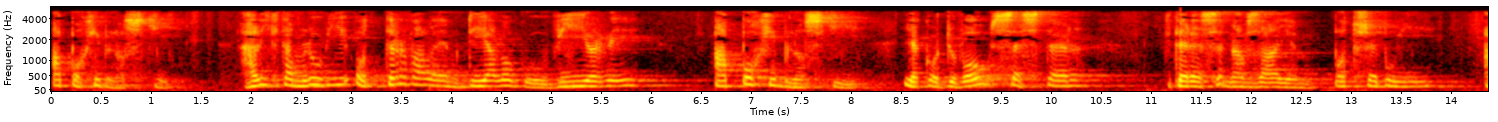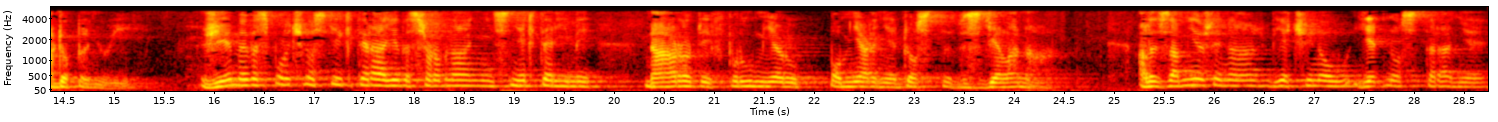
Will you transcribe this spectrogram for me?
a pochybností. Halík tam mluví o trvalém dialogu víry a pochybností jako dvou sester, které se navzájem potřebují a doplňují. Žijeme ve společnosti, která je ve srovnání s některými národy v průměru poměrně dost vzdělaná, ale zaměřená většinou jednostranně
